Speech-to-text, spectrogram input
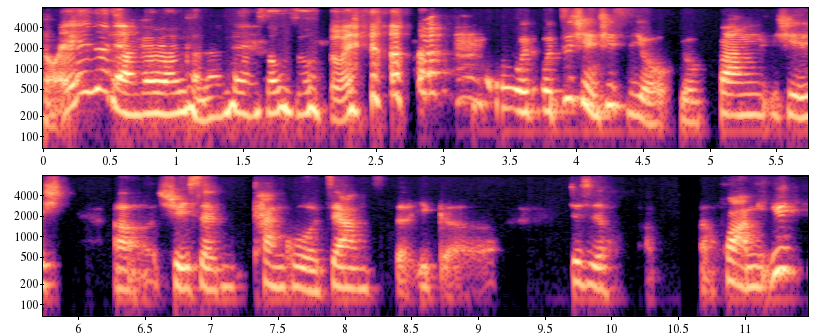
求，哎，这两个人可能可以送出对。我我之前其实有有帮一些呃学生看过这样子的一个就是呃画面，因为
